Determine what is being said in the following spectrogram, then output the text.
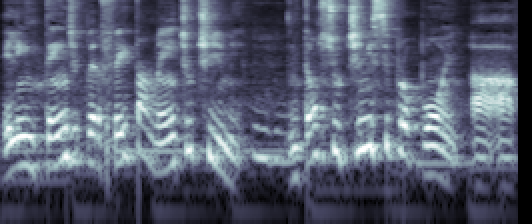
ele entende perfeitamente o time. Então, se o time se propõe a, a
